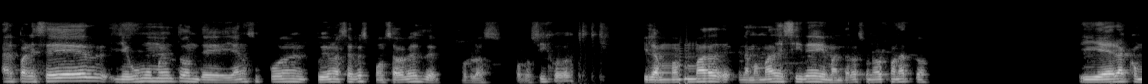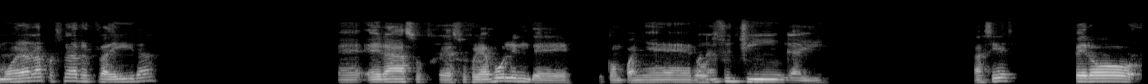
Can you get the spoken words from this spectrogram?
al parecer llegó un momento donde ya no se pudieron, pudieron hacer responsables de, por, los, por los hijos y la mamá, la mamá decide mandarlos a un orfanato. Y era como era una persona retraída, eh, era, eh, sufría bullying de, compañeros. Con su chinga y... Así es. Pero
